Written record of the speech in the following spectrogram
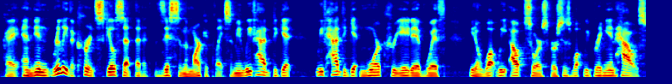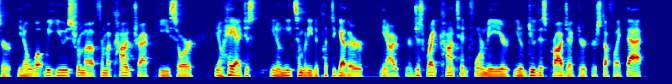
okay? And mm-hmm. in really the current skill set that exists in the marketplace. I mean we've had to get we've had to get more creative with you know what we outsource versus what we bring in house or you know what we use from a from a contract piece or you know hey i just you know need somebody to put together you know or, just write content for me or you know do this project or, or stuff like that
